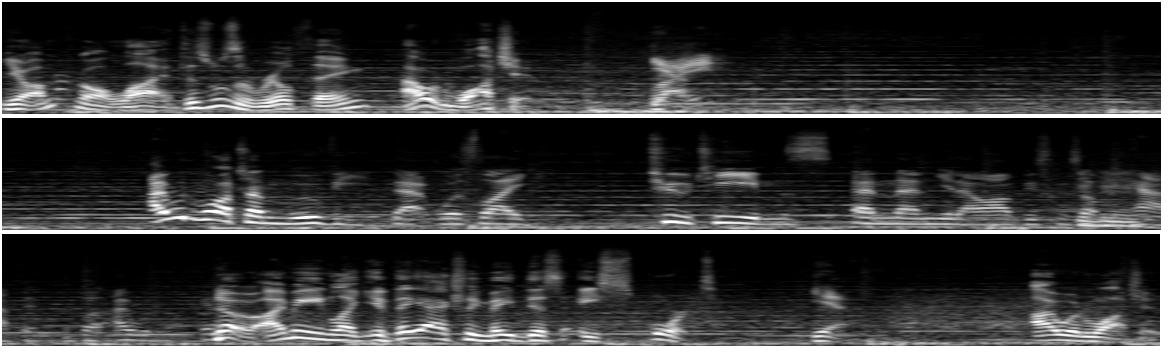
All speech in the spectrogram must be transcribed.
Yo, I'm not gonna lie. If this was a real thing, I would watch it. Right? I would watch a movie that was like two teams, and then you know obviously something Mhm. happened. But I would watch it. No, I mean like if they actually made this a sport, Yeah. I would watch it.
